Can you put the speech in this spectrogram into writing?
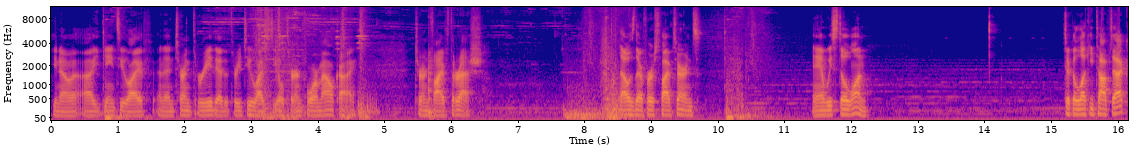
you know, uh, you gain two life, and then turn three, they had the three two life steal, turn four Maokai, turn five Thresh. That was their first five turns. And we still won. Took a lucky top deck.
